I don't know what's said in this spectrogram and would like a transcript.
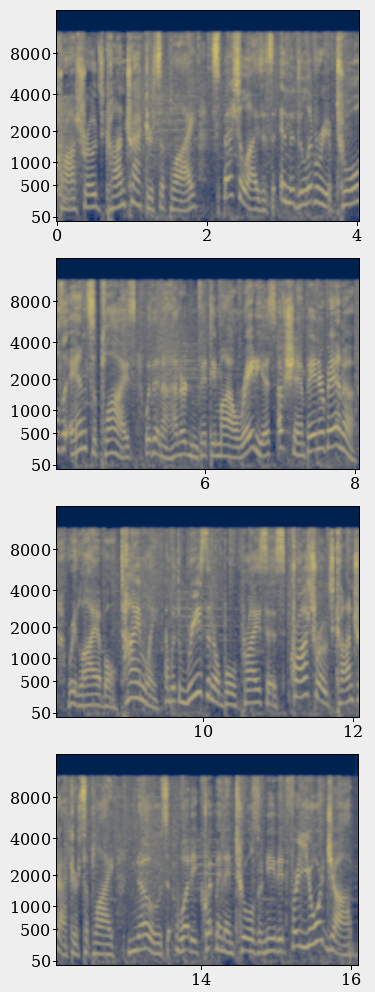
Crossroads Contractor Supply specializes in the delivery of tools and supplies within a 150 mile radius of Champaign Urbana. Reliable, timely, and with reasonable prices, Crossroads Contractor Supply knows what equipment and tools are needed for your job.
